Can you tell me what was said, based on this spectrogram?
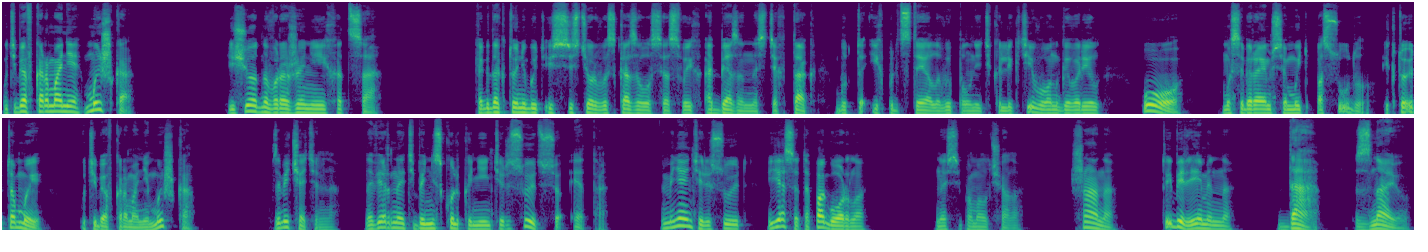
У тебя в кармане мышка?» Еще одно выражение их отца. Когда кто-нибудь из сестер высказывался о своих обязанностях так, будто их предстояло выполнить коллективу, он говорил «О, мы собираемся мыть посуду. И кто это мы? У тебя в кармане мышка?» «Замечательно. Наверное, тебя нисколько не интересует все это. Но меня интересует, и я с это по горло». Несси помолчала. «Шана, ты беременна». «Да, знаю.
